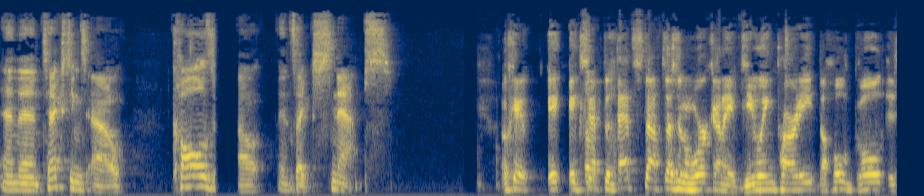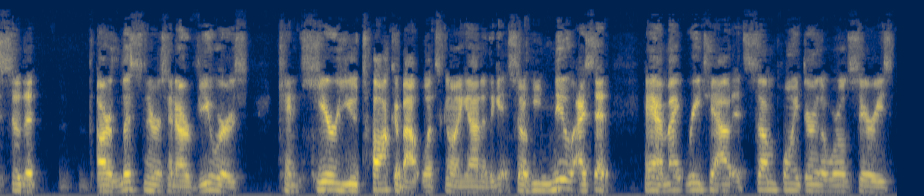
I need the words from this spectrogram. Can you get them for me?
and then texting's out, calls out, and it's like snaps. Okay, except that that stuff doesn't work on a viewing party. The whole goal is so that our listeners and our viewers can hear you talk about what's going on in the game. So he knew. I said, "Hey, I might reach out at some point during the World Series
